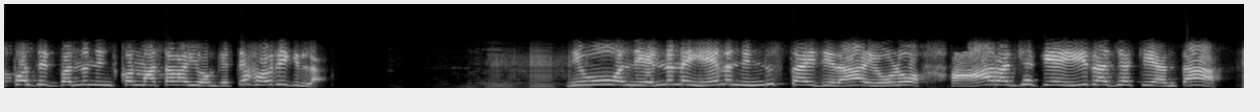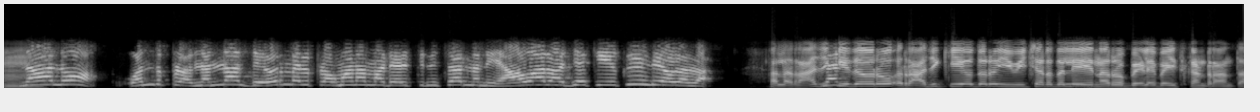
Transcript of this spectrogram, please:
ಆಪೋಸಿಟ್ ಬಂದು ನಿಂತ್ಕೊಂಡು ಮಾತಾಡೋ ಯೋಗ್ಯತೆ ಅವರಿಗಿಲ್ಲ. ನೀವು ಒಂದು ಹೆಣ್ಣನ್ನ ಏನು ನಿಂದಿಸ್ತಾ ಇದ್ದೀರಾ? ಇವಳು ಆ ರಾಜ್ಯಕ್ಕೆ ಈ ರಾಜ್ಯಕ್ಕೆ ಅಂತ ನಾನು ಒಂದು ಪ್ರ ನನ್ನ ದೇವ್ರ ಮೇಲೆ ಪ್ರಮಾಣ ಮಾಡಿ ಹೇಳ್ತೀನಿ ಸರ್. ನಾನು ಯಾವ ರಾಜಕೀಯಕ್ಕೂ ಹಿಡಿಯೋಳಲ್ಲ ಅಲ್ಲ ರಾಜಕೀಯದವರು ರಾಜಕೀಯದವರು ಈ ವಿಚಾರದಲ್ಲಿ ಏನಾದ್ರು ಬೇಳೆ ಬೇಯಿಸ್ಕೊಂಡ್ರ ಅಂತ?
